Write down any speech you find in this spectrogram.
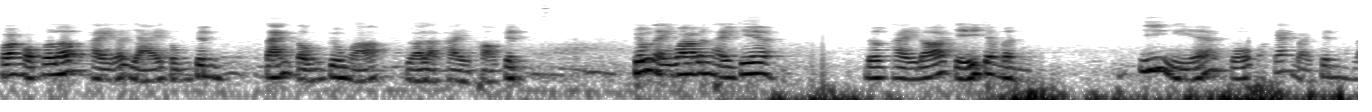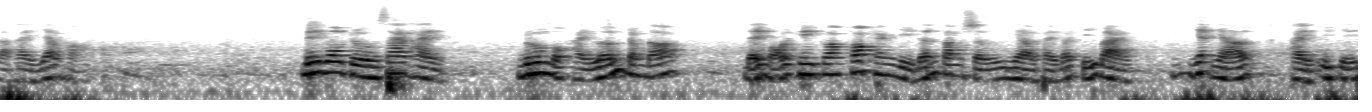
có một cái lớp thầy đó dạy tụng kinh, tán tụng chuông mở, gọi là thầy thọ kinh. Chú này qua bên thầy kia được thầy đó chỉ cho mình ý nghĩa của các bài kinh là thầy giáo thọ đi vô trường xa thầy nương một thầy lớn trong đó, để mỗi khi có khó khăn gì đến tâm sự, nhờ thầy đó chỉ bài, nhắc nhở thầy ý chỉ.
